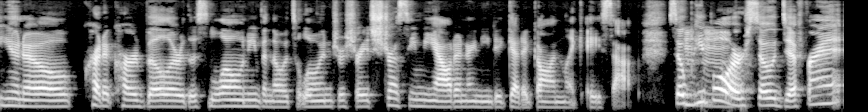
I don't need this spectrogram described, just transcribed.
you know, credit card bill or this loan, even though it's a low interest rate, stressing me out and I need to get it gone like ASAP. So mm-hmm. people are so different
